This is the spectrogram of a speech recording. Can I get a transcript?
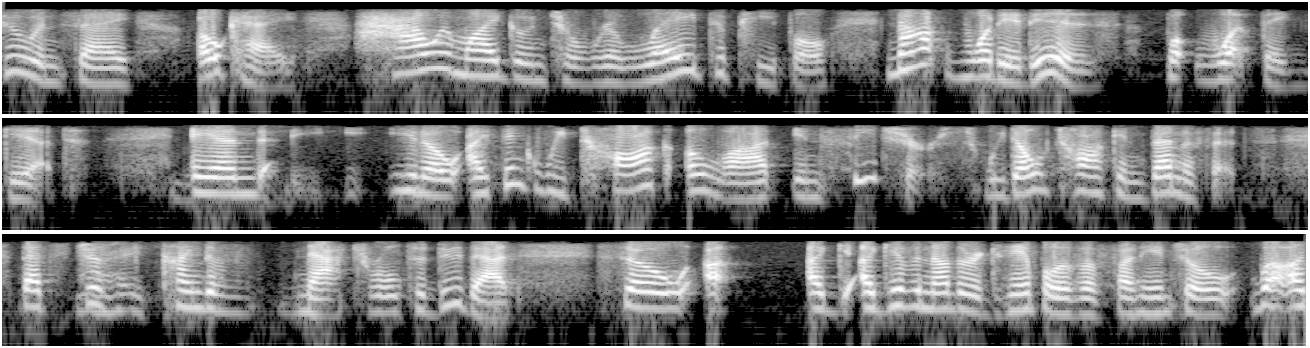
two and say, okay, how am I going to relay to people not what it is, but what they get? And you know, I think we talk a lot in features. We don't talk in benefits. That's just right. kind of natural to do that. So uh, I, I give another example of a financial. Well, I,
